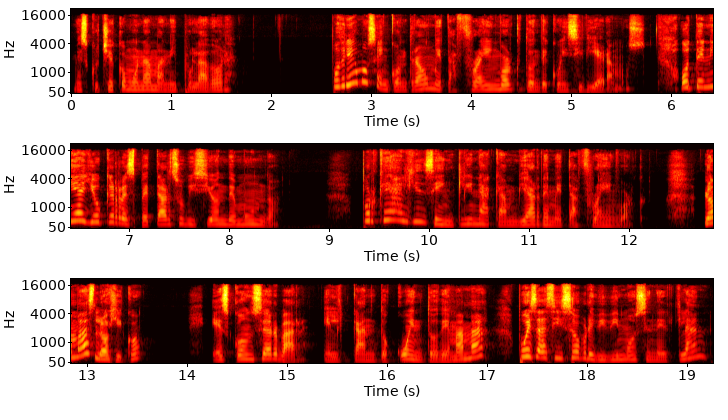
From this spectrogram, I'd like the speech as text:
me escuché como una manipuladora. Podríamos encontrar un metaframework donde coincidiéramos. ¿O tenía yo que respetar su visión de mundo? ¿Por qué alguien se inclina a cambiar de metaframework? Lo más lógico es conservar el canto cuento de mamá, pues así sobrevivimos en el clan.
